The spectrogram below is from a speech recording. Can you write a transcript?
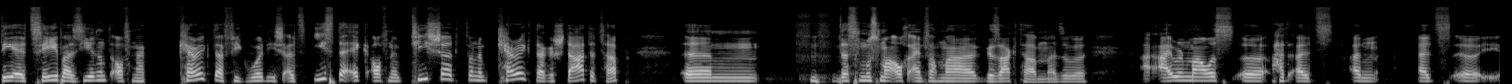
DLC basierend auf einer Charakterfigur, die ich als Easter Egg auf einem T-Shirt von einem Charakter gestartet habe ähm, das muss man auch einfach mal gesagt haben. Also Iron Mouse äh, hat als an als äh,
